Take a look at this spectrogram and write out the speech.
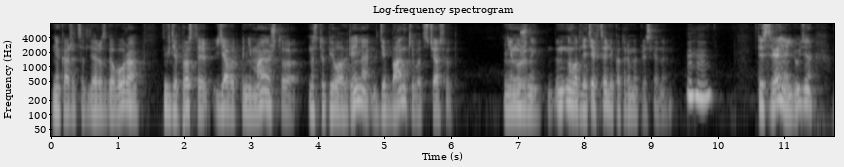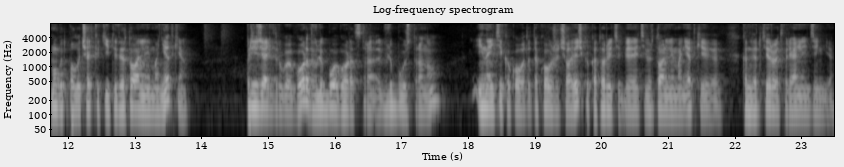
мне кажется, для разговора, где просто я вот понимаю, что наступило время, где банки вот сейчас вот не нужны. Ну вот для тех целей, которые мы преследуем. Угу. То есть реально люди могут получать какие-то виртуальные монетки, приезжать в другой город, в любой город, в любую страну, и найти какого-то такого же человечка, который тебе эти виртуальные монетки конвертирует в реальные деньги.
